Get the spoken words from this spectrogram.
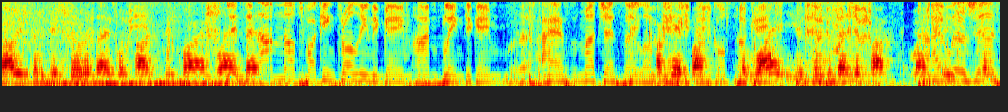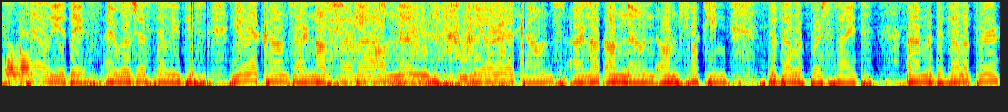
how you can be sure that I got hacks if I'm playing Listen, bad? I'm not fucking trolling the game. I'm playing the game uh, as much as I love Okay, this but game. Okay. why you think And that I got hacks? Man, I will just tell you this. I will just tell you this. Your accounts are not fucking unknown. Your accounts are not unknown on fucking developer side. I'm a developer.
